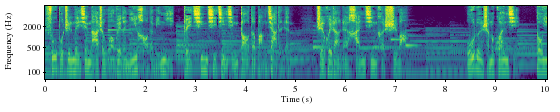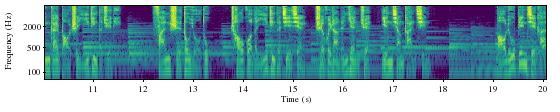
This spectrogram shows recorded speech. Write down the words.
殊不知那些拿着我为了你好的名义对亲戚进行道德绑架的人，只会让人寒心和失望。无论什么关系。都应该保持一定的距离，凡事都有度，超过了一定的界限，只会让人厌倦，影响感情。保留边界感，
